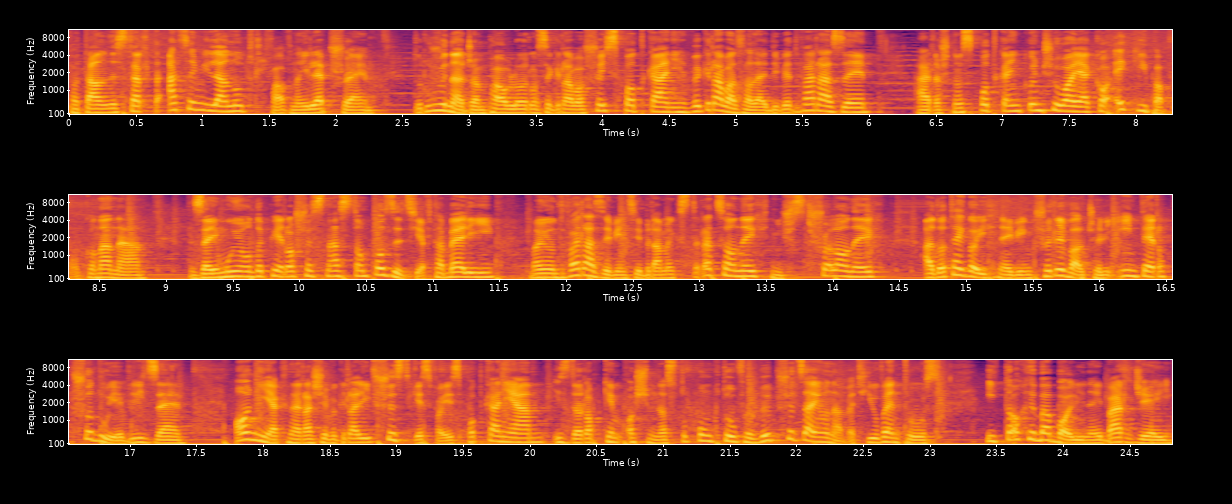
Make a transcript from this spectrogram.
Fatalny start AC Milanu trwa w najlepsze. Drużyna Gianpaolo rozegrała 6 spotkań, wygrała zaledwie dwa razy, a resztę spotkań kończyła jako ekipa pokonana. Zajmują dopiero 16 pozycję w tabeli, mają dwa razy więcej bramek straconych niż strzelonych, a do tego ich największy rywal, czyli Inter, przoduje w lidze. Oni jak na razie wygrali wszystkie swoje spotkania i z dorobkiem 18 punktów wyprzedzają nawet Juventus. I to chyba boli najbardziej.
